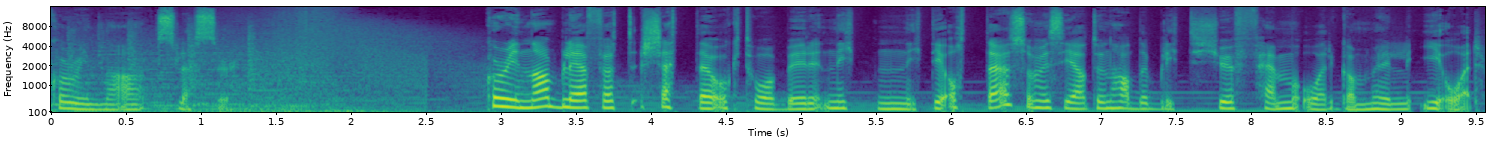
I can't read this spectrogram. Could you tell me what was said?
Corinna Slusser. Corinna ble født 6. oktober 1998, som vil si at hun hadde blitt 25 år gammel i år.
